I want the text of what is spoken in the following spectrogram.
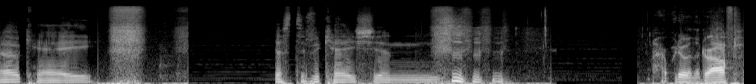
Okay. Justifications. Are we're doing the draft.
